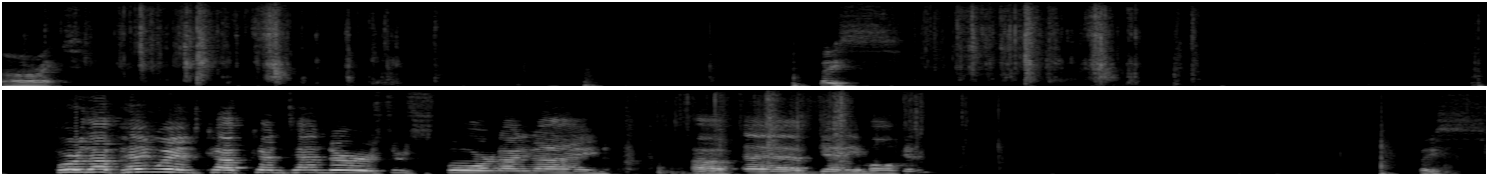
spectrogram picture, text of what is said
All right. Base. For the Penguins Cup contenders to 499 of Evgeny Malkin. Base.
